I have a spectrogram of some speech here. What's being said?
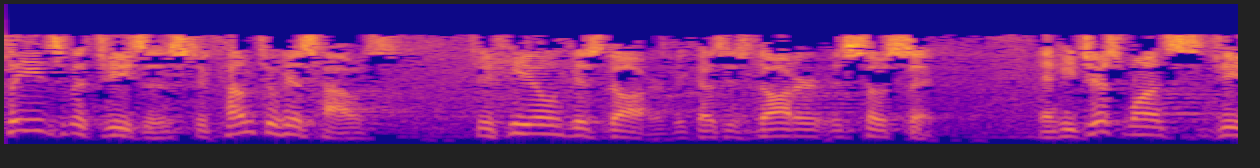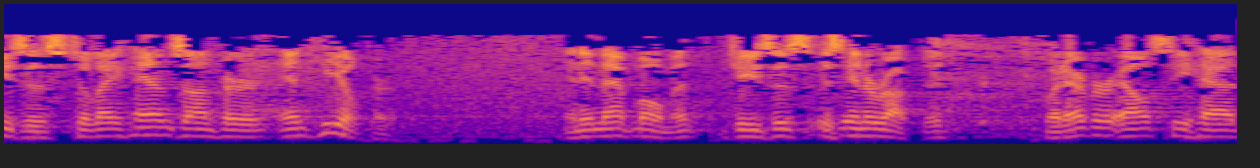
pleads with Jesus to come to his house to heal his daughter because his daughter is so sick. And he just wants Jesus to lay hands on her and heal her. And in that moment, Jesus is interrupted Whatever else he had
